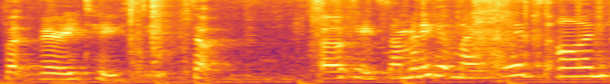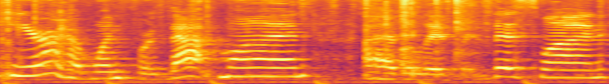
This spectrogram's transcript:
but very tasty. So, okay, so I'm gonna get my lids on here. I have one for that one. I have a lid for this one.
